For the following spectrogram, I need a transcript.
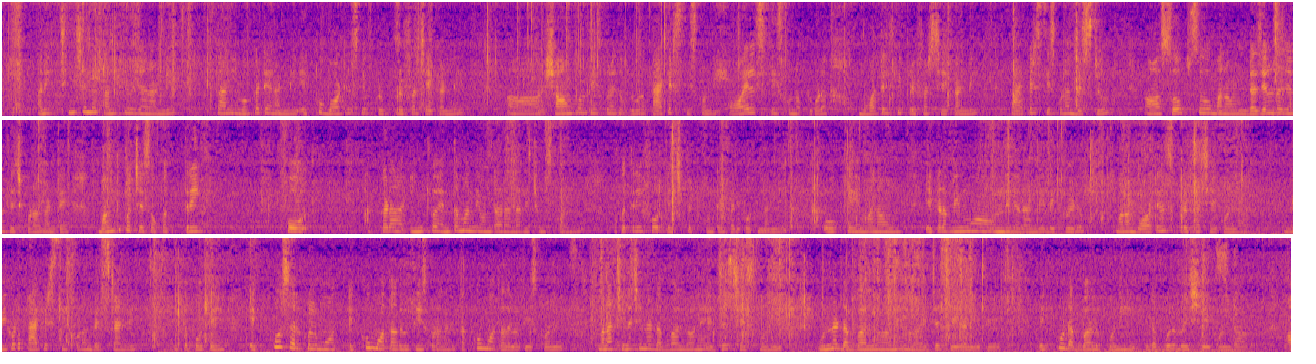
అని చిన్న చిన్న కన్ఫ్యూజన్ అండి. కానీ ఒక్కటేనండి ఎక్కువ బాటిల్స్కి ప్రిఫర్ చేయకండి. షాంపూలు తీసుకునేటప్పుడు కూడా ప్యాకెట్స్ తీసుకోండి. ఆయిల్స్ తీసుకున్నప్పుడు కూడా బాటిల్కి ప్రిఫర్ చేయకండి. ప్యాకెట్స్ తీసుకోవడం బెస్ట్ సోప్స్ మనం డజన్ డజన్ తెచ్చుకోవడం కంటే మంత్కి వచ్చేసి ఒక త్రీ ఫోర్ అక్కడ ఇంట్లో ఎంతమంది ఉంటారన్నది చూసుకొని ఒక త్రీ ఫోర్ తెచ్చి పెట్టుకుంటే సరిపోతుందండి. ఓకే మనం ఇక్కడ విమ్ ఉంది కదండి లిక్విడ్. మనం బాటిల్స్ ప్రిఫర్ చేయకుండా ఇవి కూడా ప్యాకెట్స్ తీసుకోవడం బెస్ట్ అండి. ఇకపోతే ఎక్కువ సరుకులు మో ఎక్కువ మోతాదులో తీసుకోవడం కంటే తక్కువ మోతాదులో తీసుకొని మన చిన్న చిన్న డబ్బాల్లోనే అడ్జస్ట్ చేసుకొని ఉన్న డబ్బాల్లోనే మనం అడ్జస్ట్ చేయగలిగితే ఎక్కువ డబ్బాలు కొని డబ్బులు వేస్ట్ చేయకుండా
